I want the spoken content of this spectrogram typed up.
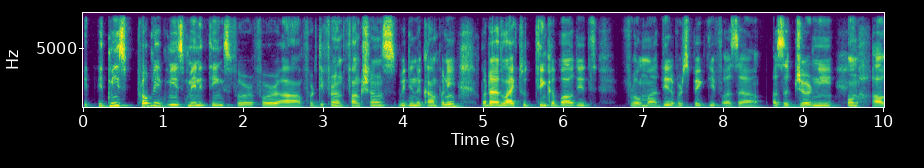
it, it means probably it means many things for for uh, for different functions within the company. But I'd like to think about it from a data perspective as a as a journey on how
